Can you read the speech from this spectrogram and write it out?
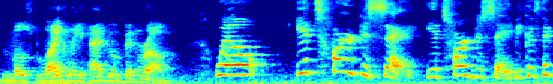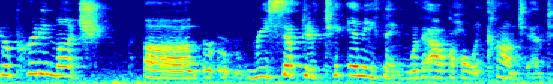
most likely had to have been rum. Well, it's hard to say. It's hard to say because they were pretty much uh, receptive to anything with alcoholic content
